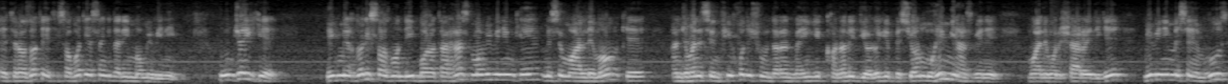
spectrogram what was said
اعتراضات اعتصاباتی هستن که در این ما می‌بینیم. اونجایی که یک مقداری سازماندهی بالاتر هست. ما می‌بینیم که مثل معلما که انجمن سنفی خودشون دارن و این یک کانال دیالوگ بسیار مهمی هست بین معلمان شهرهای دیگه می‌بینیم مثل امروز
